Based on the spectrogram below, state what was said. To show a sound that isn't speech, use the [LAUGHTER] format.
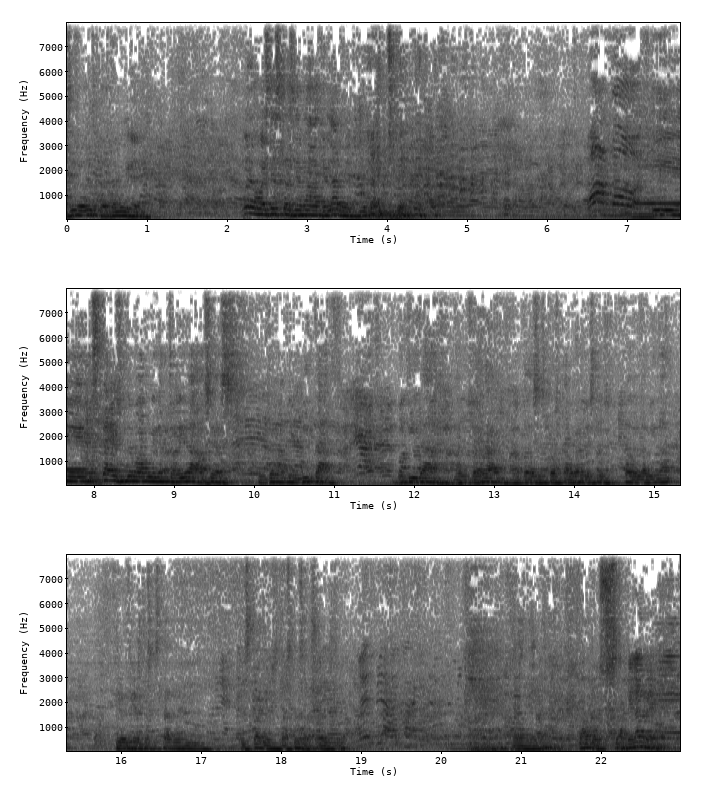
Así me gusta, está muy bien. Bueno, pues esto se llama Aquelarre. Y este es un tema muy de actualidad, o sea, es un tema que invita, invita a encerrar a todos estos cabrones que nos joden la vida. Quiero decir, estos que están en escaños y estas cosas, ¿sabéis? Pero venga, Vamos, Aquelarre.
